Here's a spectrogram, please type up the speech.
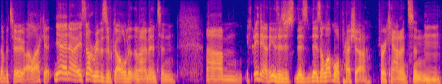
Number two, I like it. Yeah, no, it's not rivers of gold at the moment, and um, if anything, I think there's just there's there's a lot more pressure for accountants, and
